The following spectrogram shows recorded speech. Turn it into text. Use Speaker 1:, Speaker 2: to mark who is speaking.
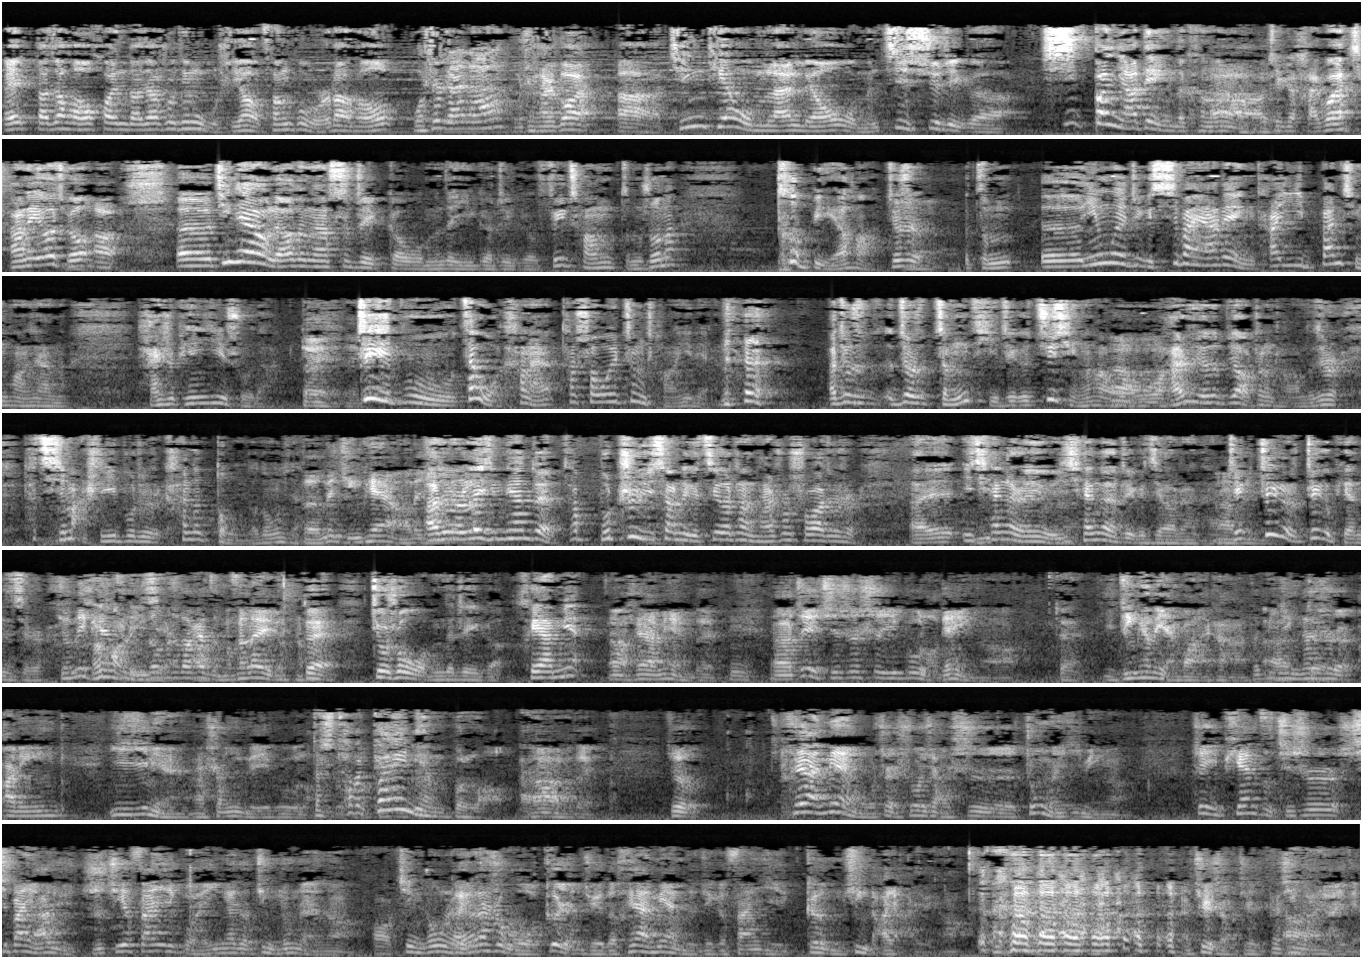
Speaker 1: 哎，大家好，欢迎大家收听五十一号仓库，我是大头
Speaker 2: 我是宅男，
Speaker 3: 我是海怪，
Speaker 1: 啊。今天我们来聊，我们继续这个西班牙电影的坑啊
Speaker 3: 啊。
Speaker 1: 这个海怪强烈要求啊，呃，今天要聊的呢是这个我们的一个这个非常怎么说呢？特别哈，就是怎么呃，因为这个西班牙电影它一般情况下呢还是偏艺术的，
Speaker 3: 对对，
Speaker 1: 这部在我看来，它稍微正常一点，啊，就是就是整体这个剧情哈，我
Speaker 3: 嗯
Speaker 1: 我还是觉得比较正常的，就是它起码是一部就是看得懂的东西
Speaker 3: 的类型片啊，类型
Speaker 1: 啊，就是类型片，对，它不至于像这个《饥饿站台》，说实话就是，呃，一千个人有一千个这个《饥饿站台》，
Speaker 3: 啊
Speaker 1: 这个这个这个片子其实
Speaker 3: 就那片子
Speaker 1: 很好理解，
Speaker 3: 你都不知道该怎么分类，
Speaker 1: 啊对，就说我们的这个黑暗面，
Speaker 3: 啊，黑暗面对，
Speaker 1: 嗯，
Speaker 3: 呃，这其实是一部老电影啊，
Speaker 1: 对，
Speaker 3: 以今天的眼光来看啊，它毕竟它是二零一一年啊上映的一部老，
Speaker 1: 但是它的概念不老，哎，
Speaker 3: 啊，对，就黑暗面，我这儿说一下是中文译名啊。这一片子其实西班牙语直接翻译过来应该叫镜中人啊，
Speaker 1: 哦，镜中
Speaker 3: 对，
Speaker 1: 人，
Speaker 3: 但是我个人觉得黑暗面的这个翻译更信达雅一点 啊，确实啊，确实更信达雅一点。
